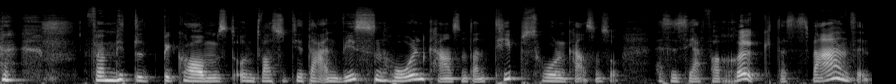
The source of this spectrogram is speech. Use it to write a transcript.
vermittelt bekommst und was du dir da an Wissen holen kannst und dann Tipps holen kannst und so. Das ist ja verrückt, das ist Wahnsinn.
